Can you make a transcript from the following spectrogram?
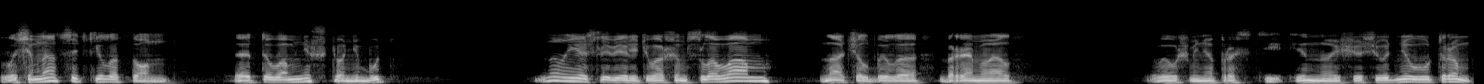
18 килотонн. Это вам не что-нибудь. Ну, если верить вашим словам, начал было Брэмуэлл. Вы уж меня простите, но еще сегодня утром...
